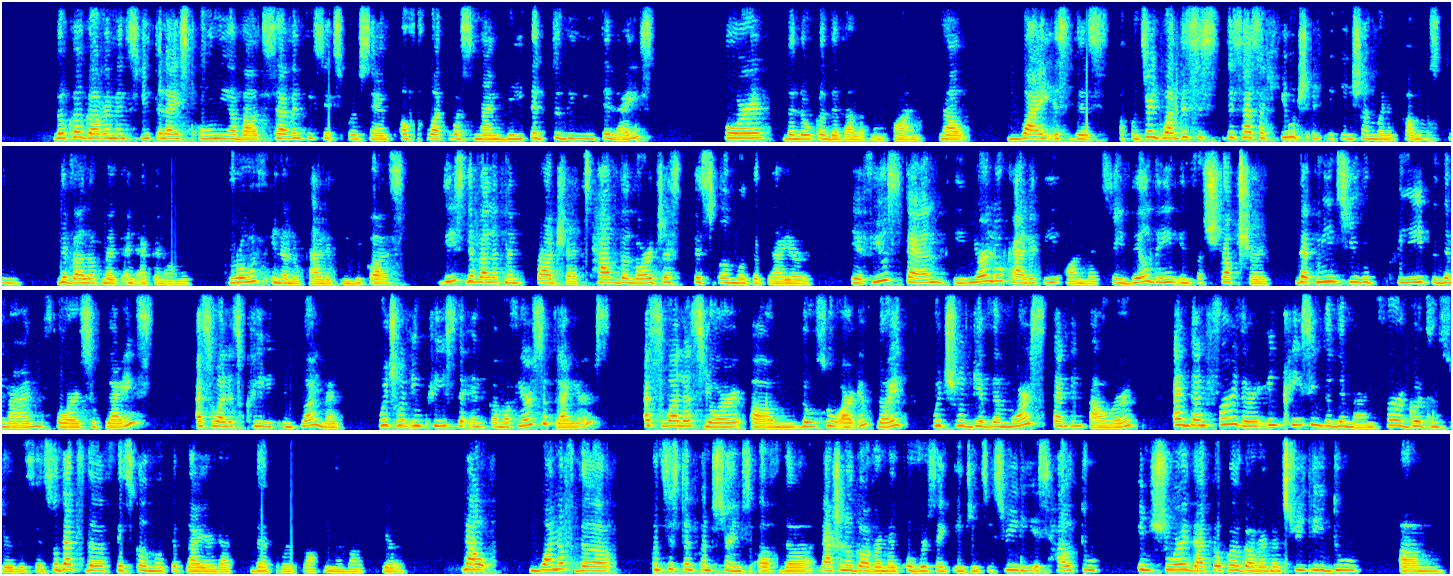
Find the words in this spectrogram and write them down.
local governments utilized only about 76% of what was mandated to be utilized for the local development fund. Now, why is this a concern? Well, this is this has a huge implication when it comes to development and economic growth in a locality because these development projects have the largest fiscal multiplier. If you spend in your locality on, let's say, building infrastructure, that means you would create the demand for supplies as well as create employment, which would increase the income of your suppliers as well as your um, those who are employed, which would give them more spending power and then further increasing the demand for goods and services. So that's the fiscal multiplier that, that we're talking about here. Now, one of the consistent concerns of the national government oversight agencies really is how to ensure that local governments really do um,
